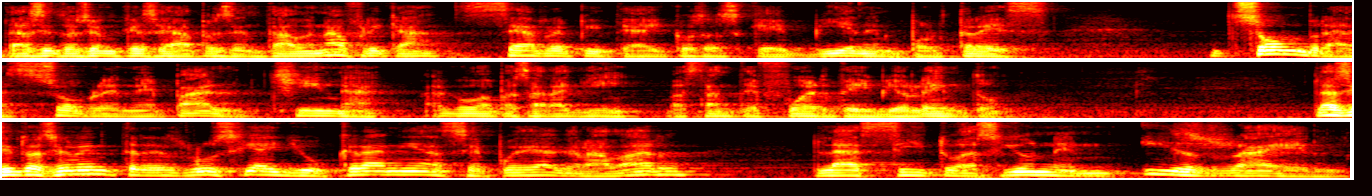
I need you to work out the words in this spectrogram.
La situación que se ha presentado en África se repite, hay cosas que vienen por tres. Sombras sobre Nepal, China, algo va a pasar allí, bastante fuerte y violento. La situación entre Rusia y Ucrania se puede agravar. La situación en Israel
